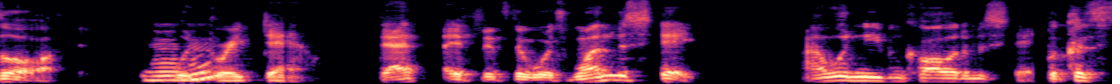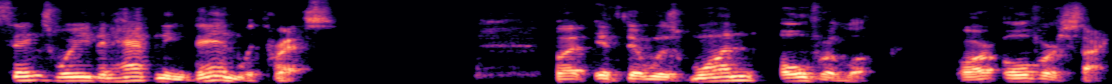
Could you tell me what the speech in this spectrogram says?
thought mm-hmm. would break down. That if, if there was one mistake I wouldn't even call it a mistake because things were even happening then with press. But if there was one overlook or oversight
